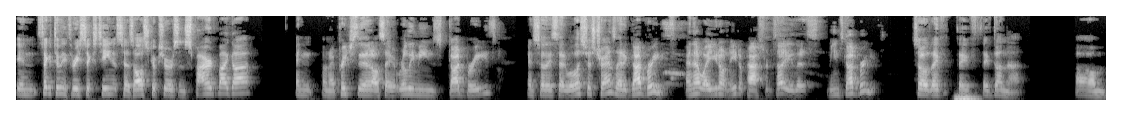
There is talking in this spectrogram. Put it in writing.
in 2 Timothy 3.16, it says all scripture is inspired by God. And when I preach that, I'll say it really means God breathed. And so they said, well, let's just translate it God breathed. And that way you don't need a pastor to tell you that it means God breathed. So they've, they've, they've done that. Um,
